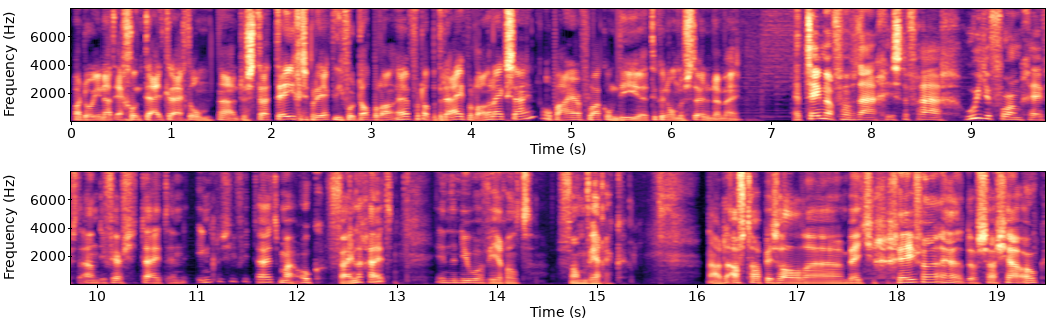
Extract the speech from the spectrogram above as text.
Waardoor je inderdaad echt gewoon tijd krijgt om nou, de strategische projecten die voor dat, belang, hè, voor dat bedrijf belangrijk zijn op HR-vlak, om die uh, te kunnen ondersteunen daarmee. Het thema van vandaag is de vraag hoe je vormgeeft aan diversiteit en inclusiviteit, maar ook veiligheid in de nieuwe wereld van werk. Nou, de aftrap is al uh, een beetje gegeven hè, door Sascha ook.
